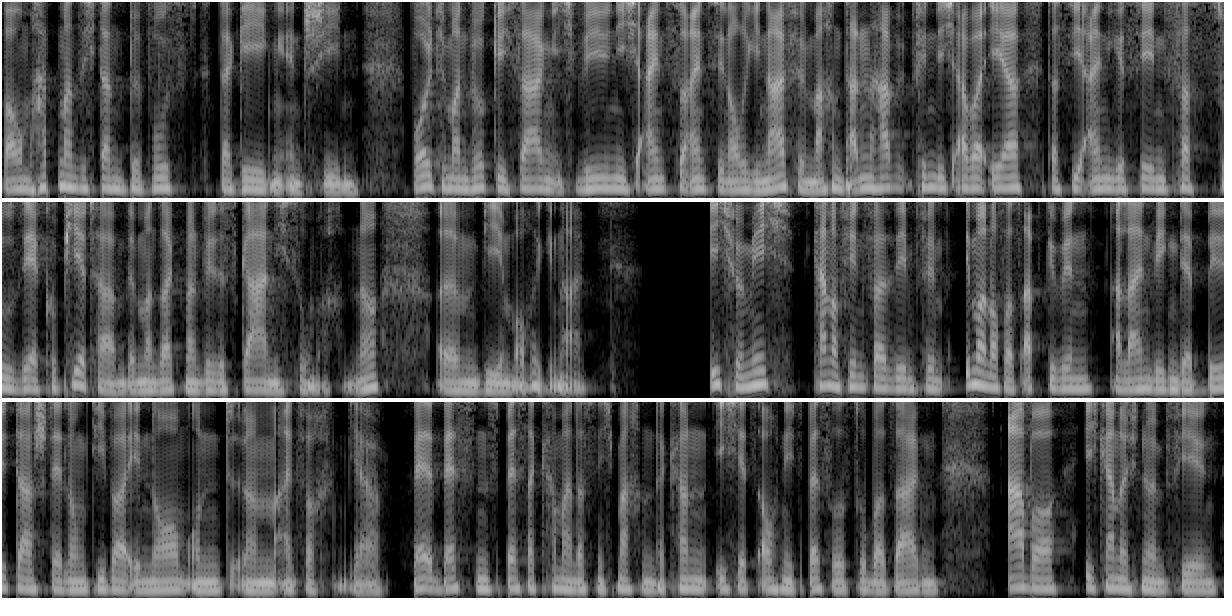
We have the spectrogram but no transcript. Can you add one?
warum hat man sich dann bewusst dagegen entschieden? Wollte man wirklich sagen, ich will nicht eins zu eins den Originalfilm machen, dann finde ich aber eher, dass sie einige Szenen fast zu sehr kopiert haben, wenn man sagt, man will es gar nicht so machen, ne? Ähm, wie im Original ich für mich kann auf jeden Fall dem Film immer noch was abgewinnen, allein wegen der Bilddarstellung, die war enorm und ähm, einfach, ja, be bestens, besser kann man das nicht machen. Da kann ich jetzt auch nichts Besseres drüber sagen. Aber ich kann euch nur empfehlen,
